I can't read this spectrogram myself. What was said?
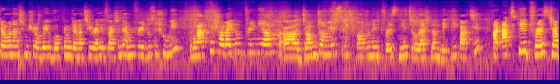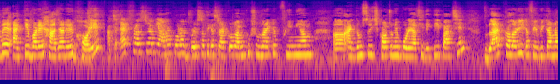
কেমন আছেন ওয়েলকাম জানাচ্ছি আমি সুমি এবং আজকে একদম প্রিমিয়াম জমজমের সুইচ কটনের ড্রেস নিয়ে চলে আসলাম। দেখতেই পাচ্ছেন। আর আজকে ড্রেস যাবে একেবারে হাজারের ঘরে। আচ্ছা আমি আমার পরা ড্রেসটা থেকে স্টার্ট করব। আমি খুব সুন্দর একটা প্রিমিয়াম একদম সুইচ কটনে পরে আছি। দেখতেই পাচ্ছেন। ব্ল্যাক কালারই এটা ফেব্রিকটা আমরা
